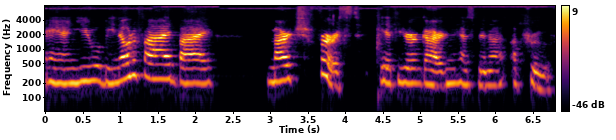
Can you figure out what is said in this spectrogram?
and you will be notified by March 1st if your garden has been uh, approved.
